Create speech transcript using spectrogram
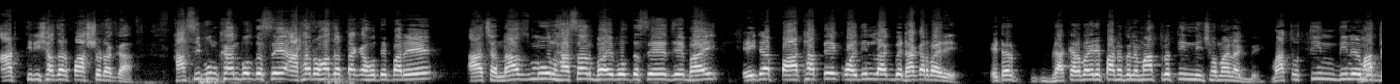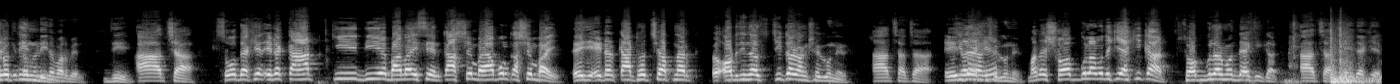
আটত্রিশ হাজার পাঁচশো টাকা। হাসিবুল খান বলতেছে আঠারো হাজার টাকা হতে পারে। আচ্ছা নাজমুল হাসান ভাই বলতেছে যে ভাই এইটা পাঠাতে কয়দিন লাগবে ঢাকার বাইরে? এটার ঢাকার বাইরে পাঠাতে হলে মাত্র তিন দিন সময় লাগবে। মাত্র তিন দিনের মাত্র মধ্যে তিন দিন। পারবেন। জি। আচ্ছা সো দেখেন এটা কাঠ কি দিয়ে বানাইছেন? কাশেম ভাই আবুল কাশেম ভাই। এই যে এটার কাঠ হচ্ছে আপনার অরিজিনাল চিটাগাং সেগুনের। আচ্ছা আচ্ছা দেখেন, সেগুনের। মানে সবগুলোর মধ্যে কি একই কাঠ? সবগুলোর মধ্যে একই কাঠ। আচ্ছা এই দেখেন।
